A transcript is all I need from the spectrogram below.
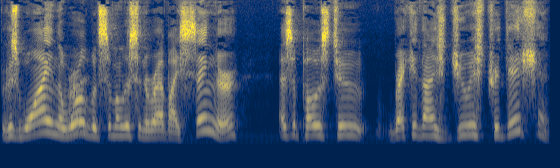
because why in the world would someone listen to Rabbi Singer as opposed to recognize Jewish tradition?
